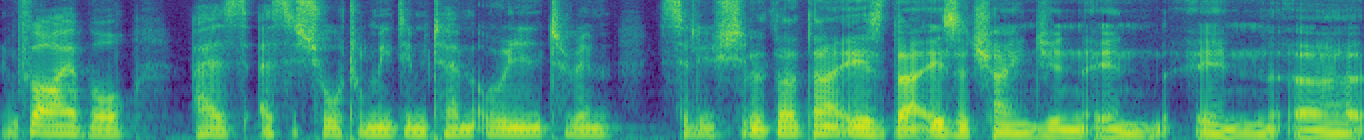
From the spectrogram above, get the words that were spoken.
viable as as a short or medium term or an interim solution. That that is that is a change in in in. Uh,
